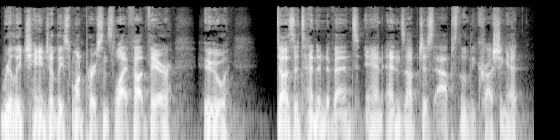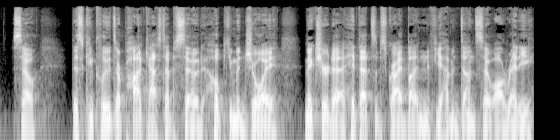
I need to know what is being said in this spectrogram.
really change at least one person's life out there who does attend an event and ends up just absolutely crushing it. So, this concludes our podcast episode. Hope you enjoy. Make sure to hit that subscribe button if you haven't done so already.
